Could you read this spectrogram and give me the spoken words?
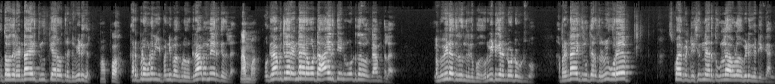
மொத்தம் வந்து ரெண்டாயிரத்தி நூற்றி அறுபத்தி ரெண்டு வீடுகள். அப்பா. கற்பனை கூட நீங்கள் பண்ணி பார்க்க முடியும். ஒரு கிராமமே இருக்குதுல்ல ஆமா. ஒரு கிராமத்தில் ரெண்டாயிரம் ஓட்டு ஆயிரத்தி ஐநூறு ஓட்டு தானே ஒரு கிராமத்தில். நம்ம வீடு எடுத்துகிட்டு இருந்திருக்க போகுது? ஒரு வீட்டுக்கு ரெண்டு ஓட்டு விட்டுருக்கோம் அப்போ ரெண்டாயிரத்தி நூற்றி அறுபத்தி வீடு ஒரே ஸ்கொயர் ஃபீட் சின்ன இடத்துக்குள்ளே அவ்வளோ வீடு கட்டியிருக்காங்க.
